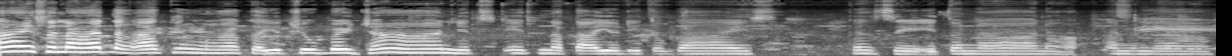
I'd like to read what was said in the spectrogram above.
Hi sa lahat ng aking mga ka-YouTuber dyan. Let's eat na tayo dito guys. Kasi ito na, na ano na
